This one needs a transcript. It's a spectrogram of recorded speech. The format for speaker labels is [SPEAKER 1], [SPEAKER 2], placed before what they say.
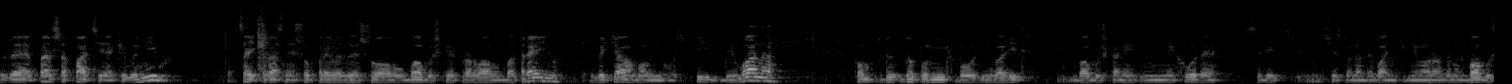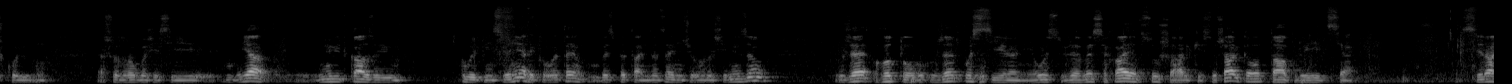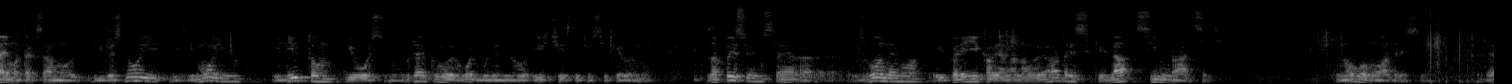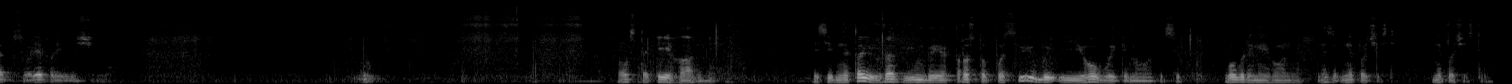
[SPEAKER 1] Вже перша партія килимів. Цей красний, що привезли, що у бабушки прорвав батарею, витягував його з-під дивана, допоміг, бо інвалід, бабушка не, не ходить, сидить чисто на дивані, піднімав разом з бабушкою. Ну, а що зробиш, якщо... Я не відказую, коли пенсіонери, коли те, без питань, за це нічого грошей не взяв. Вже готово, вже постірані. Ось вже висихає в сушарки. Сушарка отаплюється. Стираємо так само і весною, і зимою, і літом, і осінню. Вже круглий год будемо його, їх чистити усі килими. Записуємося, дзвонимо. І переїхав я на новий адрес Кільна 17. В новому адресі. Вже своє приміщення. Ось такий гарний. Якщо б не той, вже він би просто посвів би і його б вовремя його не, не почистив. Не почистили.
